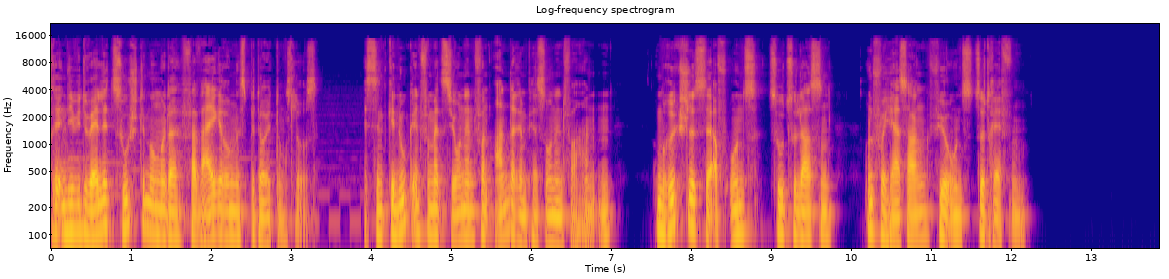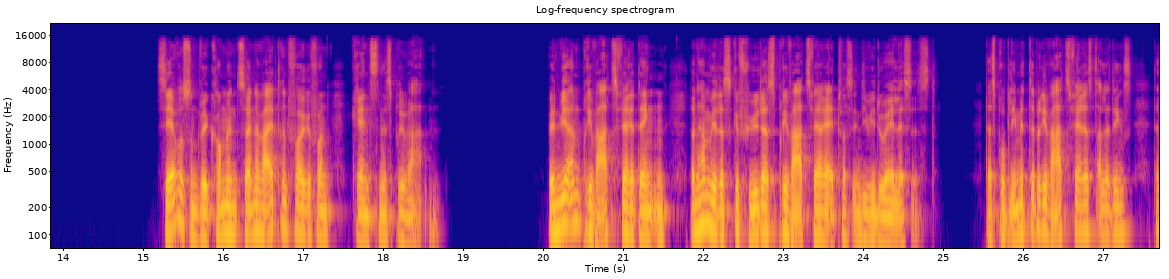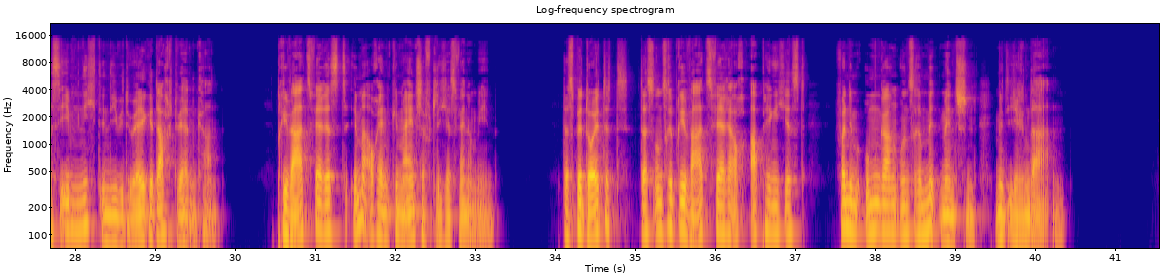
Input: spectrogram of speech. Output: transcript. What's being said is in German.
Unsere individuelle Zustimmung oder Verweigerung ist bedeutungslos. Es sind genug Informationen von anderen Personen vorhanden, um Rückschlüsse auf uns zuzulassen und Vorhersagen für uns zu treffen. Servus und willkommen zu einer weiteren Folge von Grenzen des Privaten. Wenn wir an Privatsphäre denken, dann haben wir das Gefühl, dass Privatsphäre etwas Individuelles ist. Das Problem mit der Privatsphäre ist allerdings, dass sie eben nicht individuell gedacht werden kann. Privatsphäre ist immer auch ein gemeinschaftliches Phänomen. Das bedeutet, dass unsere Privatsphäre auch abhängig ist von dem Umgang unserer Mitmenschen mit ihren Daten.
